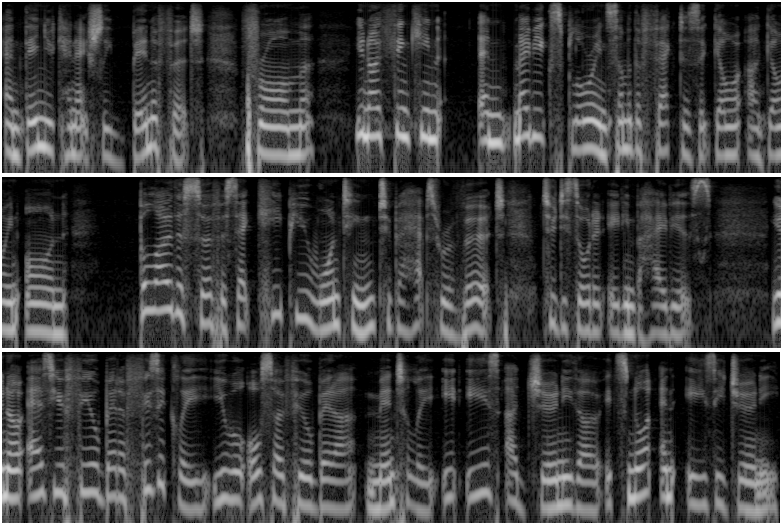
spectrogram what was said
and then you can actually benefit from you know thinking and maybe exploring some of the factors that go, are going on below the surface that keep you wanting to perhaps revert to disordered eating behaviors you know, as you feel better physically, you will also feel better mentally. It is a journey, though. It's not an easy journey.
